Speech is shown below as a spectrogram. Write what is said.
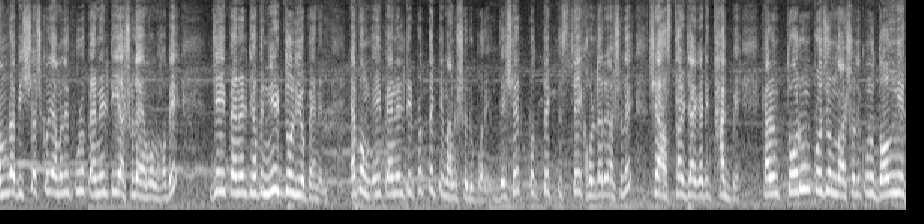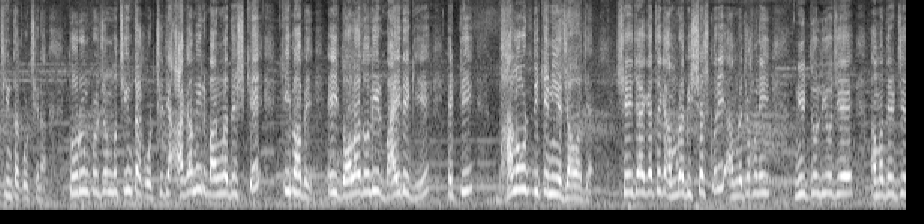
আমরা বিশ্বাস করি আমাদের পুরো প্যানেলটি আসলে এমন হবে যে এই প্যানেলটি হবে নির্দলীয় প্যানেল। এবং এই প্যানেলটির প্রত্যেকটি মানুষের উপরে। দেশের প্রত্যেকটি স্টেক হোল্ডারে আসলে সে আস্থার জায়গাটি থাকবে। কারণ তরুণ প্রজন্ম আসলে কোনো দল নিয়ে চিন্তা করছে না। তরুণ প্রজন্ম চিন্তা করছে যে আগামীর বাংলাদেশকে কীভাবে এই দলাদলির বাইরে গিয়ে একটি ভালোর দিকে নিয়ে যাওয়া যায়। সেই জায়গা থেকে আমরা বিশ্বাস করি, আমরা যখন এই নির্দলীয় যে আমাদের যে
